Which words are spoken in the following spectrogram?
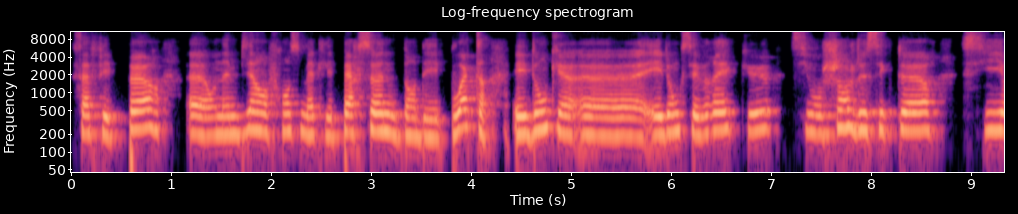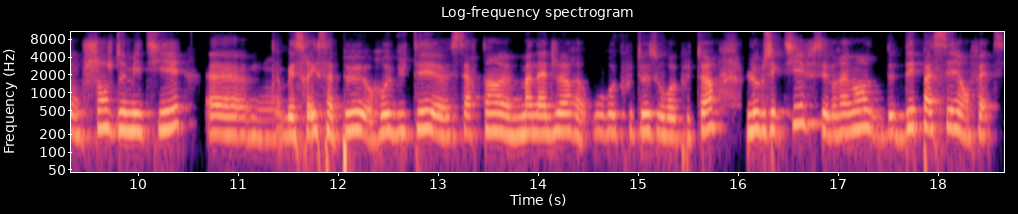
Ça fait peur. Euh, on aime bien en France mettre les personnes dans des boîtes, et donc, et donc, c'est vrai que si on change de secteur, si on change de métier, ben, c'est vrai que ça peut rebuter certains managers ou recruteuse ou recruteur. L'objectif, c'est vraiment de dépasser en fait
